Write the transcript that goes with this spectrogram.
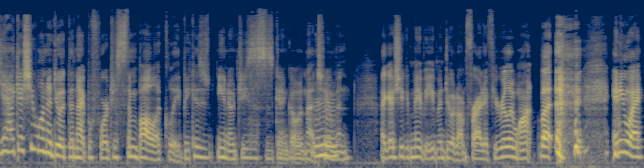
yeah, I guess you want to do it the night before just symbolically because you know Jesus is going to go in that tomb mm-hmm. and I guess you could maybe even do it on Friday if you really want. But anyway,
